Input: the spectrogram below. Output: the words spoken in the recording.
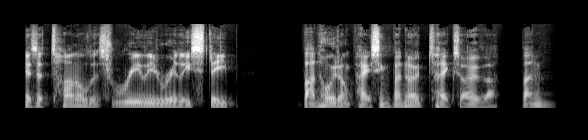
There's a tunnel that's really, really steep. Van Hooydonck pacing. Benoot takes over. Van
